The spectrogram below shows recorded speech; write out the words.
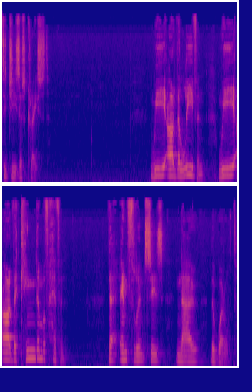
to Jesus Christ. We are the leaven, we are the kingdom of heaven that influences now the world.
